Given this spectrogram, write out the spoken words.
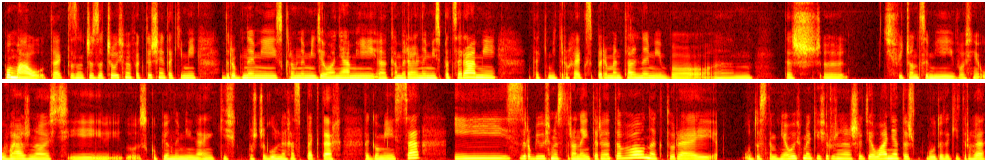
pomału, tak? To znaczy zaczęłyśmy faktycznie takimi drobnymi, skromnymi działaniami, e, kameralnymi spacerami, takimi trochę eksperymentalnymi, bo um, też y, ćwiczącymi właśnie uważność i skupionymi na jakichś poszczególnych aspektach tego miejsca. I zrobiłyśmy stronę internetową, na której udostępniałyśmy jakieś różne nasze działania. Też był to taki trochę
